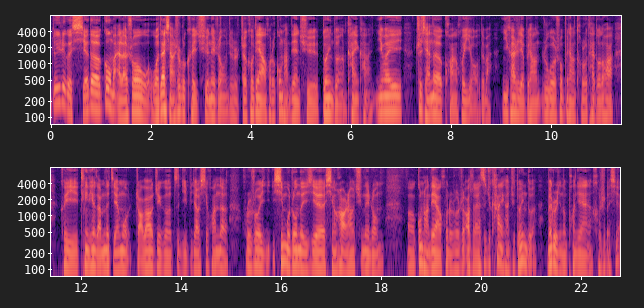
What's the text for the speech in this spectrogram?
对于这个鞋的购买来说，我我在想是不是可以去那种就是折扣店啊或者工厂店去蹲一蹲看一看，因为之前的款会有，对吧？一开始也不想，如果说不想投入太多的话，可以听一听咱们的节目，找到这个自己比较喜欢的，或者说心目中的一些型号，然后去那种呃工厂店啊，或者说是奥特莱斯去看一看，去蹲一蹲，没准就能碰见合适的鞋。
